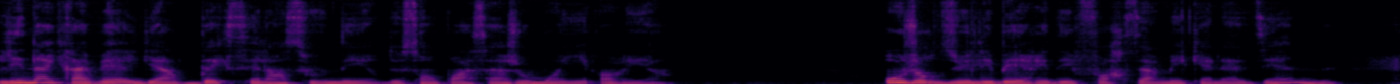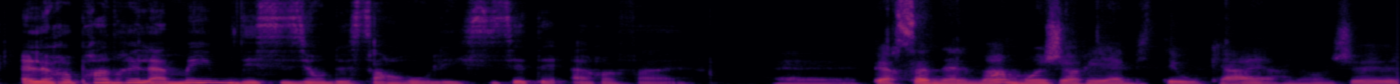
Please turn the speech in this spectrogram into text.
Lina Gravel garde d'excellents souvenirs de son passage au Moyen-Orient. Aujourd'hui libérée des forces armées canadiennes, elle reprendrait la même décision de s'enrôler si c'était à refaire. Euh, personnellement, moi, j'aurais habité au Caire. Je,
